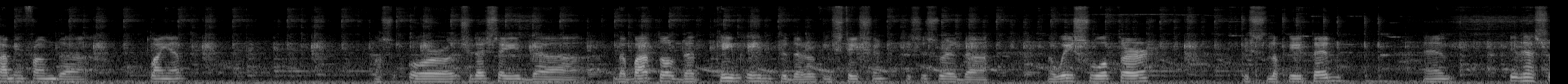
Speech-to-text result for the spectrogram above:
coming from the client. Or should I say the the bottle that came into the roofing station. This is where the, the wastewater is located. And it has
